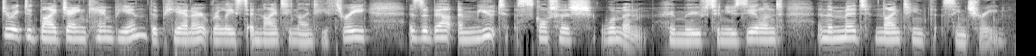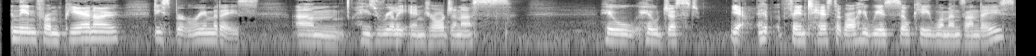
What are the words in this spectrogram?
Directed by Jane Campion, The Piano, released in 1993, is about a mute Scottish woman who moves to New Zealand in the mid 19th century. And then from Piano, Desperate Remedies. Um, he's really androgynous. He'll he'll just yeah, fantastic role. He wears silky women's undies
